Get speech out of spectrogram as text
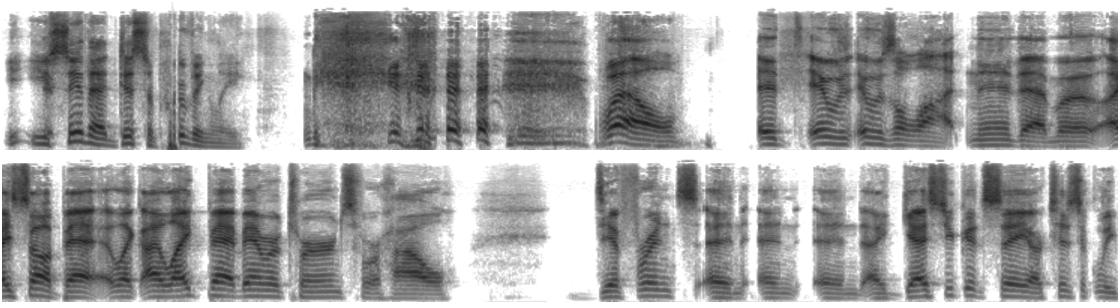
You, you say that disapprovingly. well, it it was it was a lot. eh, That I saw Bat like I like Batman Returns for how different and and and I guess you could say artistically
